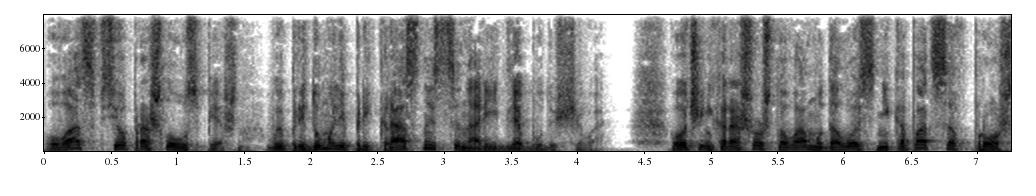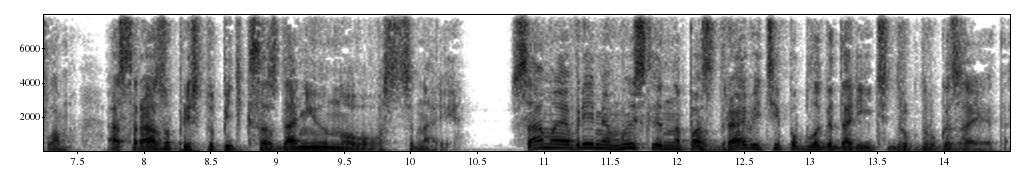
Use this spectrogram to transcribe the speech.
У вас все прошло успешно. Вы придумали прекрасный сценарий для будущего. Очень хорошо, что вам удалось не копаться в прошлом, а сразу приступить к созданию нового сценария. Самое время мысленно поздравить и поблагодарить друг друга за это.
